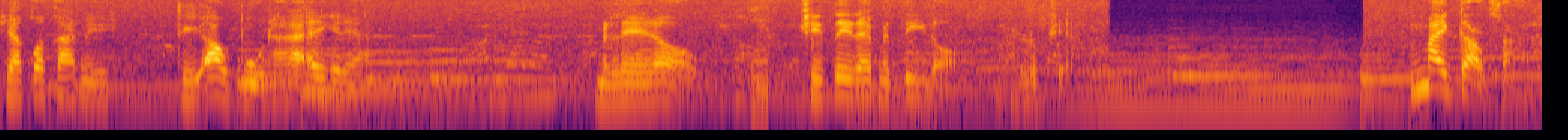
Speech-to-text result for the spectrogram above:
ကရက်ကွက်ကနေဒီအောက်ပို့ထားတာအဲ့ဒီကလေးကမလဲတော့ဘူးခြေသေးလည်းမသိတော့ဘာလို့ဖြစ်လဲ မိုက်ကောက်စားတာ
